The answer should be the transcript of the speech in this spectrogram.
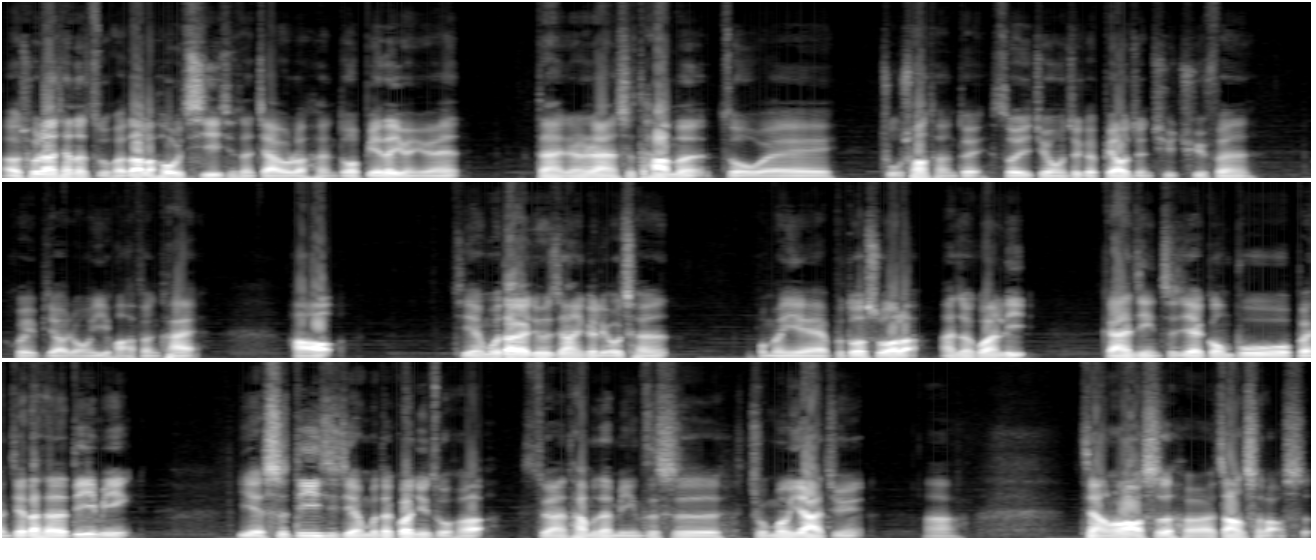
而出亮相的组合到了后期，就算加入了很多别的演员，但仍然是他们作为主创团队，所以就用这个标准去区分，会比较容易划分开。好，节目大概就是这样一个流程，我们也不多说了，按照惯例，赶紧直接公布本届大赛的第一名，也是第一期节目的冠军组合。虽然他们的名字是逐梦亚军啊，蒋龙老师和张弛老师，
